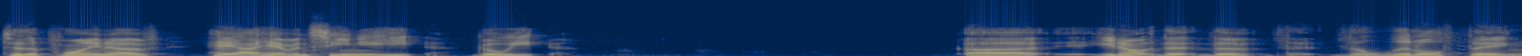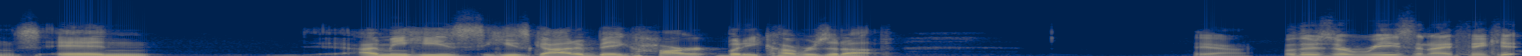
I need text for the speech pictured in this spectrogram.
to the point of hey i haven't seen you eat go eat uh, you know the, the the the little things, and I mean he's he's got a big heart, but he covers it up. Yeah. Well, there's a reason I think it.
